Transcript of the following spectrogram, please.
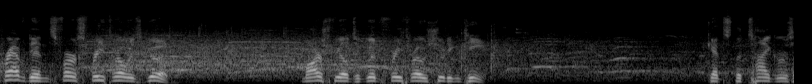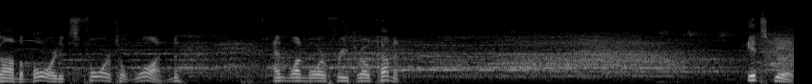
Crevdin's first free throw is good. Marshfield's a good free throw shooting team gets the Tigers on the board. It's four to one, and one more free throw coming. It's good.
